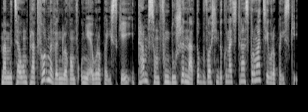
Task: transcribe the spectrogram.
Mamy całą platformę węglową w Unii Europejskiej i tam są fundusze na to, by właśnie dokonać transformacji europejskiej.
